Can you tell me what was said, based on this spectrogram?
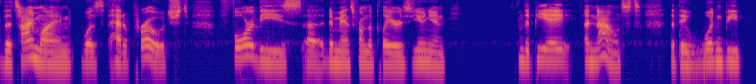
the timeline was had approached for these uh, demands from the players union the pa announced that they wouldn't be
